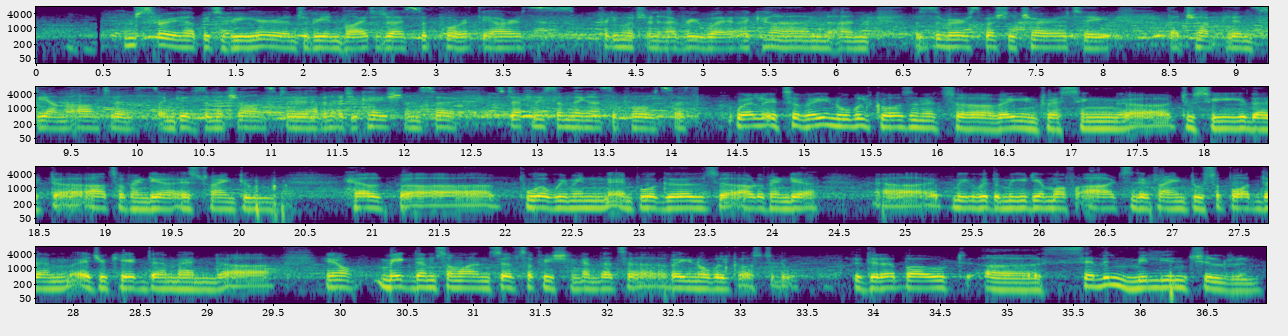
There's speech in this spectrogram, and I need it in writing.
I'm just very happy to be here and to be invited. I support the arts pretty much in every way I can, and this is a very special charity that champions young artists and gives them a chance to have an education. So it's definitely something I support. So well, it's a very noble cause, and it's uh, very interesting uh, to see that uh, Arts of India is trying to help uh, poor women and poor girls out of India uh, with the medium of arts. They're trying to support them, educate them, and uh, you know make them someone self-sufficient, and that's a very noble cause to do. There are about uh, seven million children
